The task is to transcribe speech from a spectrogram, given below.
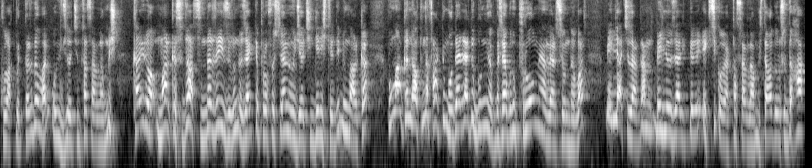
kulaklıkları da var. Oyuncular için tasarlanmış. Cairo markası da aslında Razer'ın özellikle profesyonel oyuncular için geliştirdiği bir marka. Bu markanın altında farklı modeller de bulunuyor. Mesela bunun Pro olmayan versiyonu da var. Belli açılardan belli özellikleri eksik olarak tasarlanmış. Daha doğrusu daha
